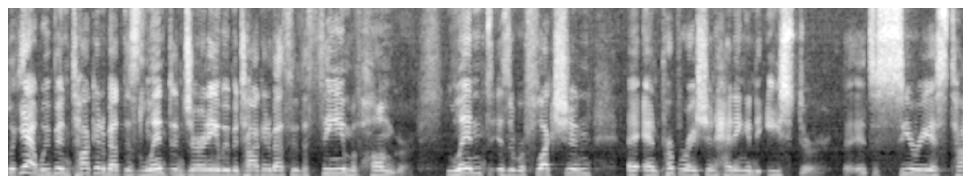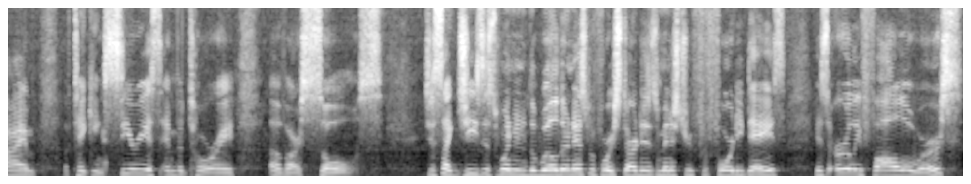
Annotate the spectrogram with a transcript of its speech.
But yeah, we've been talking about this Lenten journey. We've been talking about through the theme of hunger. Lent is a reflection and preparation heading into Easter. It's a serious time of taking serious inventory of our souls. Just like Jesus went into the wilderness before he started his ministry for 40 days, his early followers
